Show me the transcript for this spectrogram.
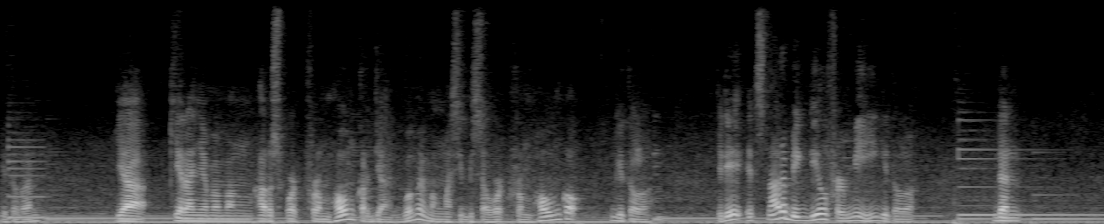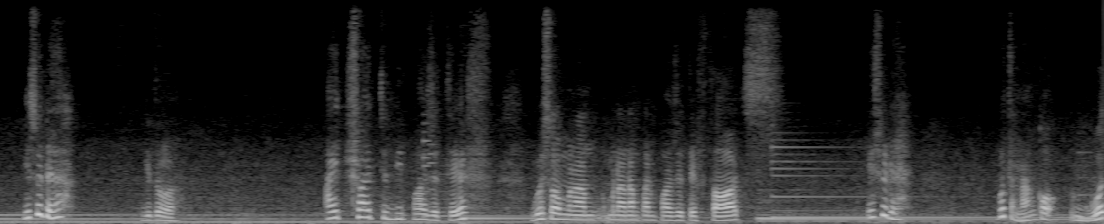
gitu kan. Ya kiranya memang harus work from home kerjaan gue memang masih bisa work from home kok gitu loh. Jadi it's not a big deal for me gitu loh. Dan ya sudah gitu loh I try to be positive. Gue selalu menanam, menanamkan positive thoughts. Ya sudah. Gue tenang kok. Gue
